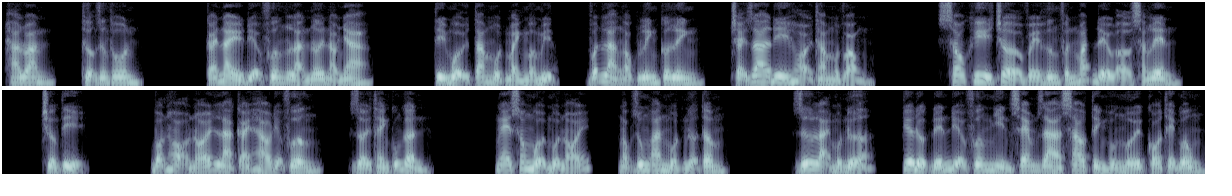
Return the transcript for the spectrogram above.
Hà Loan, Thượng Dương Thôn. Cái này địa phương là nơi nào nha? Tỷ muội tam một mảnh mờ mịt, vẫn là Ngọc Linh cơ linh, chạy ra đi hỏi thăm một vòng. Sau khi trở về hưng phấn mắt đều ở sáng lên. Trường tỷ, bọn họ nói là cái hảo địa phương, rời thành cũng gần. Nghe xong muội muội nói, Ngọc Dung An một nửa tâm. Dư lại một nửa, kia được đến địa phương nhìn xem ra sao tình huống mới có thể bông.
